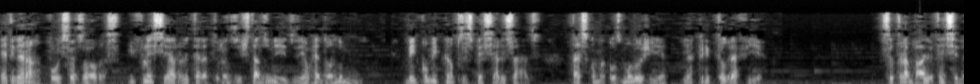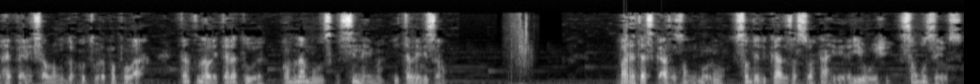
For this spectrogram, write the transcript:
Edgar Allan Poe e suas obras influenciaram a literatura nos Estados Unidos e ao redor do mundo, bem como em campos especializados, tais como a cosmologia e a criptografia. Seu trabalho tem sido referência ao longo da cultura popular, tanto na literatura como na música, cinema e televisão. Várias das casas onde morou são dedicadas à sua carreira e hoje são museus.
